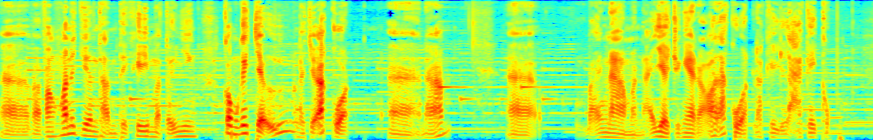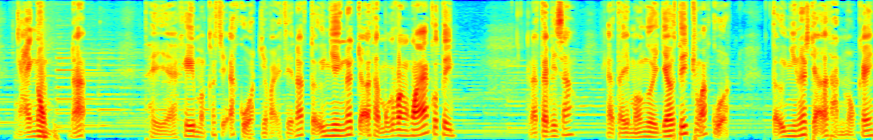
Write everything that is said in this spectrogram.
À, và văn hóa nó chưa hình thành thì khi mà tự nhiên có một cái chữ là chữ ác quật à đó à, bạn nào mà nãy giờ chưa nghe rõ ác quật là kỳ lạ kỳ cục ngại ngùng đó thì à, khi mà có chữ ác quật như vậy thì nó tự nhiên nó trở thành một cái văn hóa của team. Là tại vì sao? Là tại vì mọi người giao tiếp trong ác quật tự nhiên nó trở thành một cái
